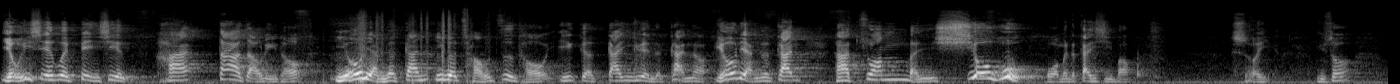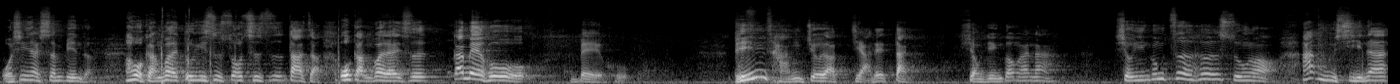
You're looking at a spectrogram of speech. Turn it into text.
有一些会变性。还大枣里头有两个肝，一个草字头，一个甘愿的甘哦，有两个肝，它专门修复我们的肝细胞。所以你说我现在生病了，啊，我赶快杜医师说吃吃大枣，我赶快来吃甘麦糊、麦糊。平常就要吃的蛋。上人讲安那，上人讲做好事哦，啊，不是呢，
